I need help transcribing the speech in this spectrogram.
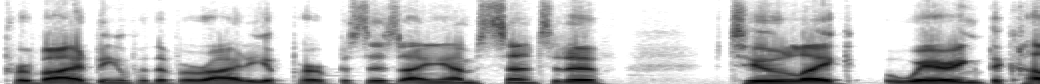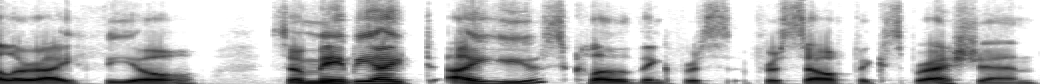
provide me with a variety of purposes. I am sensitive to like wearing the color I feel. So maybe I I use clothing for for self-expression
